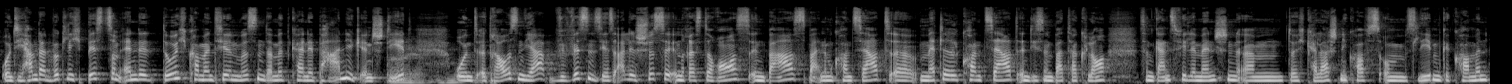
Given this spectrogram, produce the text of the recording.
Und die haben dann wirklich bis zum Ende durchkommentieren müssen, damit keine Panik entsteht. Ah, ja. mhm. Und äh, draußen, ja, wir wissen es jetzt alle, Schüsse in Restaurants, in Bars, bei einem Konzert, äh, Metal-Konzert in diesem Bataclan sind ganz viele Menschen ähm, durch Kalaschnikows ums Leben gekommen.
